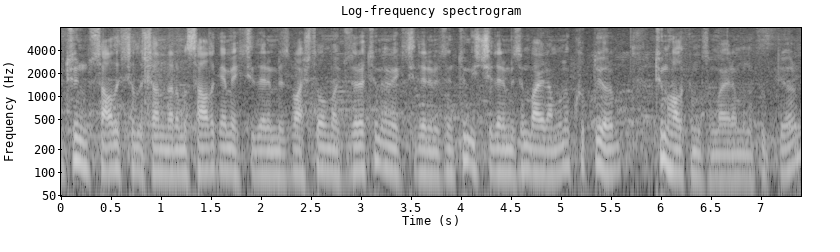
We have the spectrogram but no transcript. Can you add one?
bütün sağlık çalışanlarımız, sağlık emekçilerimiz başta olmak üzere tüm emekçilerimizin, tüm işçilerimizin bayramını kutluyorum. Tüm halkımızın bayramını kutluyorum.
